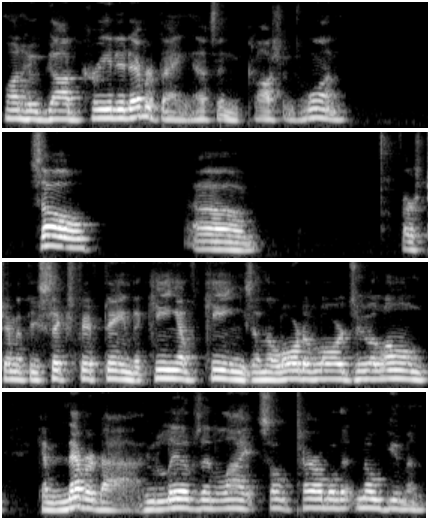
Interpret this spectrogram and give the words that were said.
one who God created everything. That's in Colossians 1. So, um, 1 Timothy 6.15, the King of kings and the Lord of lords who alone can never die, who lives in light so terrible that no human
